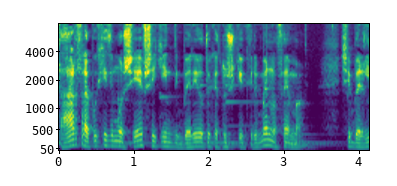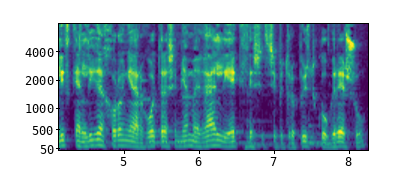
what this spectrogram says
Τα άρθρα που είχε δημοσιεύσει εκείνη την περίοδο για το συγκεκριμένο θέμα συμπεριλήφθηκαν λίγα χρόνια αργότερα σε μια μεγάλη έκθεση της Επιτροπής του Κογκρέσου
